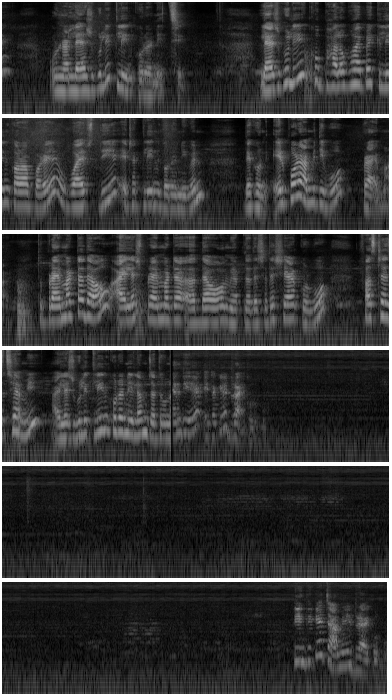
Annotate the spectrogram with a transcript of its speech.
ওনার ল্যাশগুলি ক্লিন করে নিচ্ছি। ল্যাশগুলি খুব ভালোভাবে ক্লিন করার পরে ওয়াইপস দিয়ে এটা ক্লিন করে নেবেন। দেখুন, এরপরে আমি দিব প্রাইমার তো প্রাইমারটা দাও আইল্যাশ প্রাইমারটা দাও, আমি আপনাদের সাথে শেয়ার করব। ফার্স্টে হচ্ছে আমি আইল্যাশগুলি ক্লিন করে নিলাম যাতে ওনার দিয়ে এটাকে ড্রাই করব। তিন থেকে চার মিনিট ড্রাই করব।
